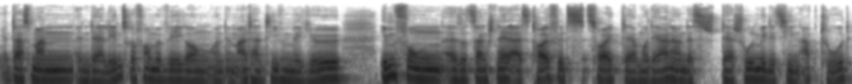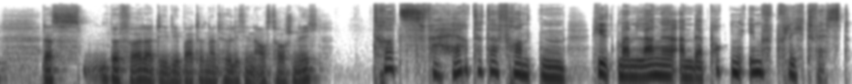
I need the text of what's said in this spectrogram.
dass man in der Lebensreformbewegung und im alternativen Milieu Impfungen äh, sozusagen schnell als Teufelszeug der Moderne und des, der Schulmedizin abtut. Das befördert die Debatte natürlich den Austausch nicht. Trotz verhärteter Fronten hielt man lange an der Pockenimpfpflicht fest.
